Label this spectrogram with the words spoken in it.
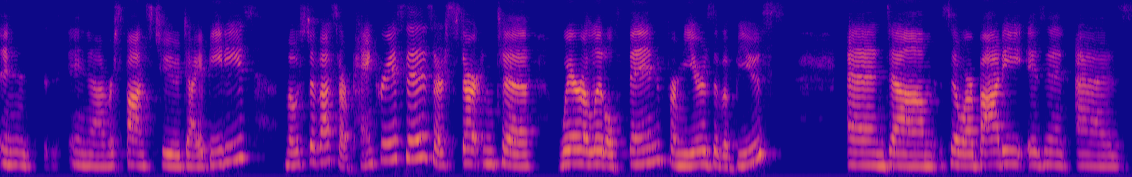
in in response to diabetes, most of us, our pancreases are starting to wear a little thin from years of abuse, and um, so our body isn't as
